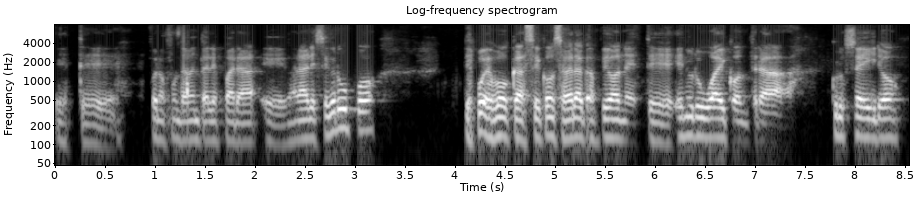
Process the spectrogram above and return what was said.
este, fueron fundamentales para eh, ganar ese grupo. Después Boca se consagra campeón este, en Uruguay contra Cruzeiro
